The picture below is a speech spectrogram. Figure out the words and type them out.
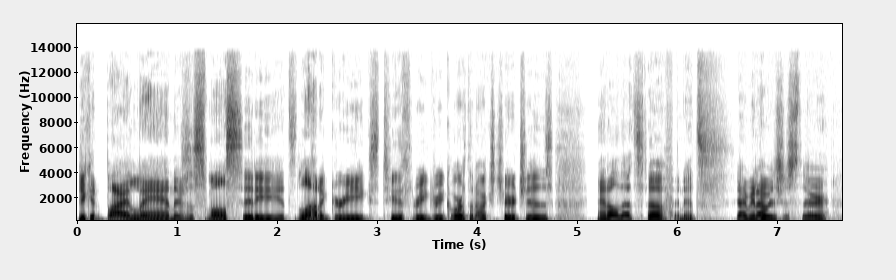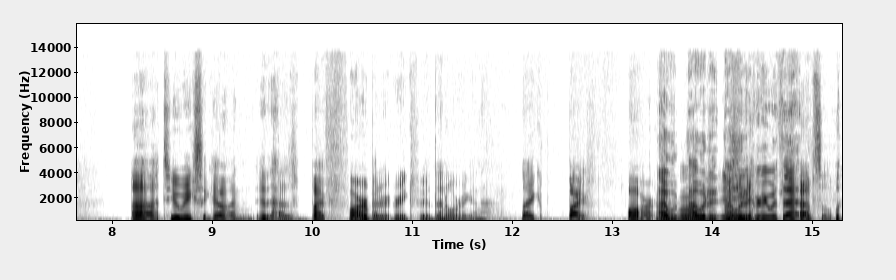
you could buy land. There's a small city. It's a lot of Greeks, two, three Greek Orthodox churches, and all that stuff. And it's, I mean, I was just there uh, two weeks ago, and it has by far better Greek food than Oregon. Like by far. I would, I would, I would Yeah. agree with that. Absolutely.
